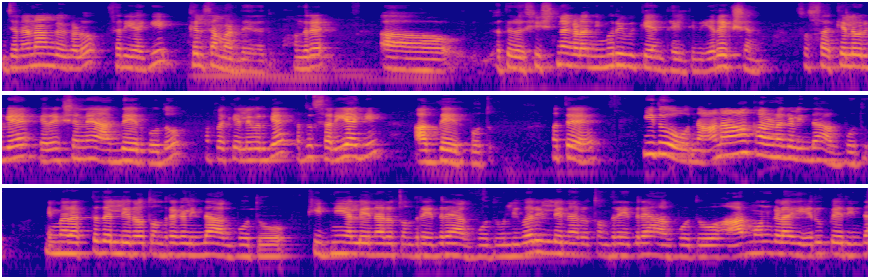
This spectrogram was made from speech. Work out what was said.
ಜನನಾಂಗಗಳು ಸರಿಯಾಗಿ ಕೆಲಸ ಮಾಡದೇ ಇರೋದು. ಅಂದರೆ ಅದರ ಶಿಶ್ನಗಳ ನಿಮುರುವಿಕೆ ಅಂತ ಹೇಳ್ತೀವಿ ಎರೆಕ್ಷನ್ ಸೊ ಸ, ಕೆಲವರಿಗೆ ಎರೆಕ್ಷನ್ನೇ ಆಗದೇ ಇರ್ಬೋದು, ಅಥವಾ ಕೆಲವರಿಗೆ ಅದು ಸರಿಯಾಗಿ ಆಗದೇ ಇರ್ಬೋದು. ಮತ್ತು, ಇದು ನಾನಾ ಕಾರಣಗಳಿಂದ ಆಗ್ಬೋದು. ನಿಮ್ಮ ರಕ್ತದಲ್ಲಿರೋ ತೊಂದರೆಗಳಿಂದ ಆಗ್ಬೋದು, ಕಿಡ್ನಿಯಲ್ಲಿ ಏನಾದ್ರು ತೊಂದರೆ ಇದ್ದರೆ ಆಗ್ಬೋದು, ಲಿವರಲ್ಲಿ ಏನಾದ್ರು ತೊಂದರೆ ಇದ್ದರೆ ಆಗ್ಬೋದು, ಹಾರ್ಮೋನ್ಗಳ ಏರುಪೇರಿಂದ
